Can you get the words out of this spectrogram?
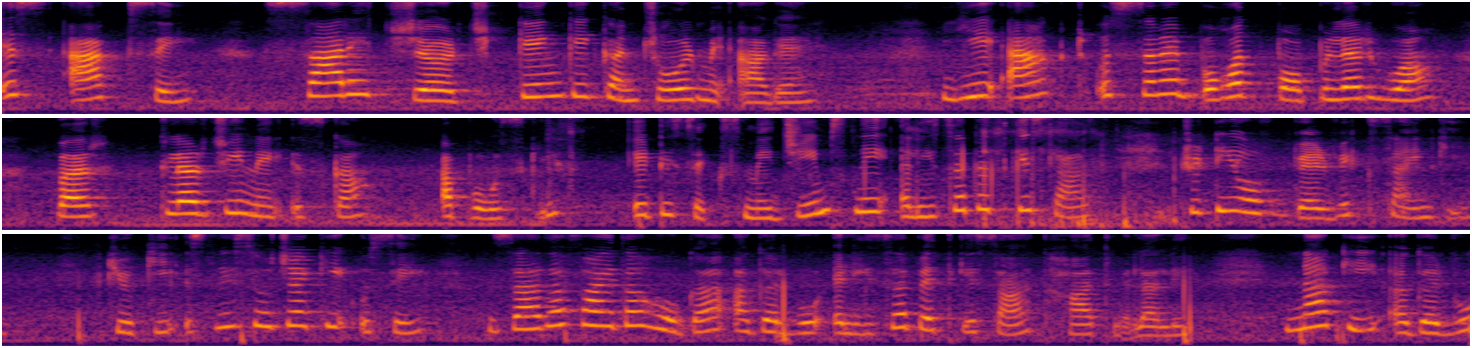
इस एक्ट से सारे चर्च किंग के कंट्रोल में आ गए। ये एक्ट उस समय बहुत पॉपुलर हुआ, पर क्लर्जी ने इसका अपोज की 86 में जेम्स ने एलिजाबेथ के साथ ट्रिटी ऑफ़ बेरविक साइन की, क्योंकि इसने सोचा कि उसे ज़्यादा फ़ायदा होगा अगर वो एलिज़ाबेथ के साथ हाथ मिला ले, ना कि अगर वो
